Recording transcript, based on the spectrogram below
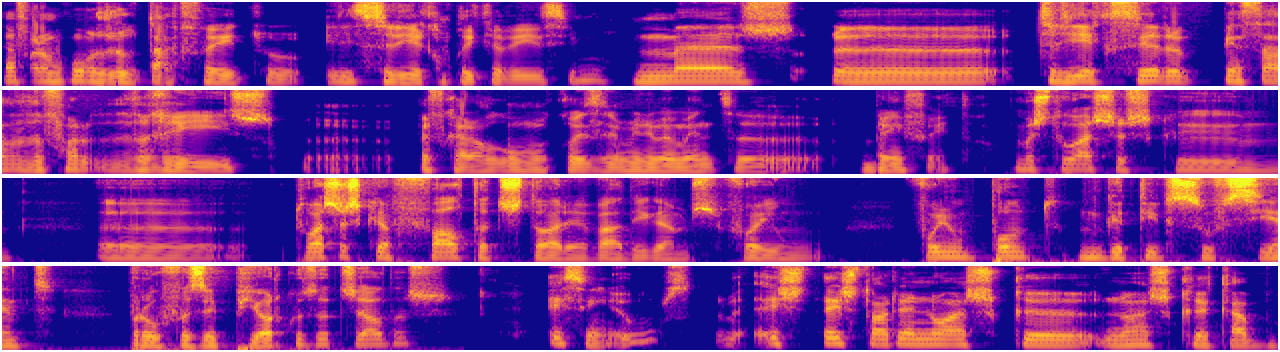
a forma como o jogo está feito isso seria complicadíssimo, mas teria que ser pensado de, de raiz para ficar alguma coisa minimamente bem feita. Mas tu achas que Uh, tu achas que a falta de história, vá, digamos, foi um, foi um ponto negativo suficiente para o fazer pior que os outros Zeldas? É assim, eu, a história não acho que não acho que acabe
